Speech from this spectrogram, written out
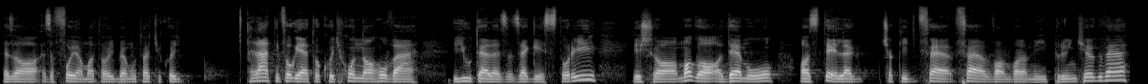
ez a, ez a folyamat, ahogy bemutatjuk, hogy Látni fogjátok, hogy honnan, hová jut el ez az egész sztori, és a maga a demo az tényleg csak így fel, fel van valami prüntjögve,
